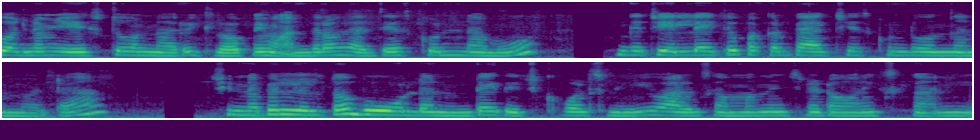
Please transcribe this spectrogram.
భోజనం చేస్తూ ఉన్నారు. ఇట్లా మేము అందరం సర్దేసుకుంటున్నాము ఇంకా చెల్లి అయితే పక్కన ప్యాక్ చేసుకుంటూ ఉందన్నమాట. చిన్నపిల్లలతో బోల్డ్ అని ఉంటాయి. తెచ్చుకోవాల్సినవి. వాళ్ళకి సంబంధించిన టానిక్స్ కానీ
